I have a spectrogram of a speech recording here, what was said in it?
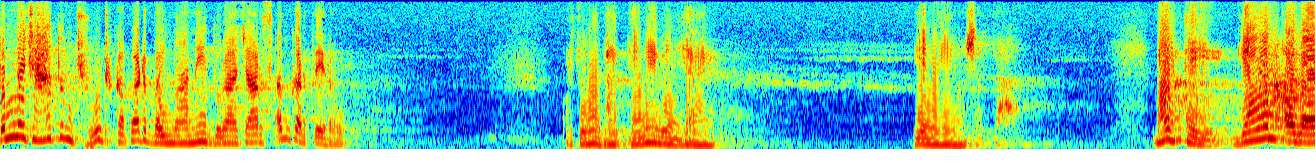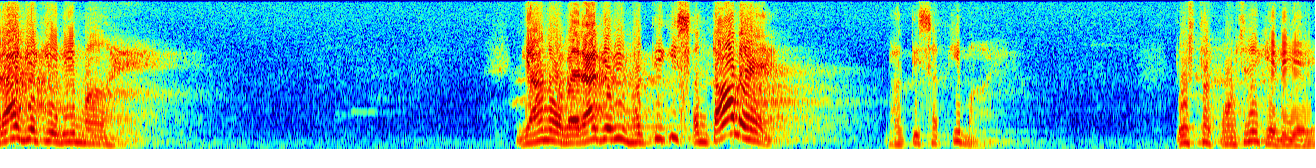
तुमने चाहा तुम झूठ, कपट, बेईमानी, दुराचार सब करते रहो, और तुम्हें भक्ति में मिल जाए, ये नहीं हो सकता। भक्ति, ज्ञान और वैराग्य की भी माँ है। ज्ञान और वैराग्य भी भक्ति की संतान है। भक्ति सबकी माँ है। तो उस तक पहुँचने के लिए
